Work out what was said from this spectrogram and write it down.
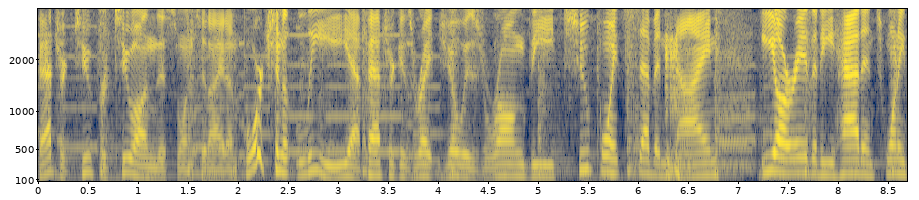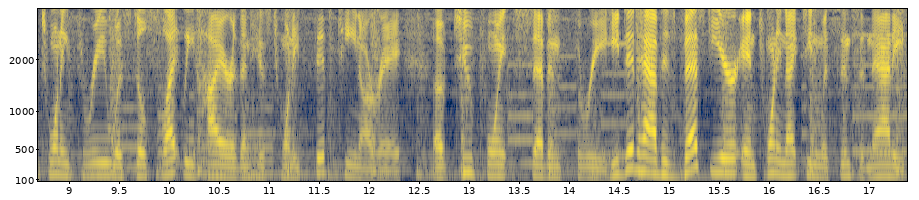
Patrick, two for two on this one tonight. Unfortunately, yeah, Patrick is right. Joe is wrong. The 2.79 ERA that he had in 2023 was still slightly higher than his 2015 RA of 2.73. He did have his best year in 2019 with Cincinnati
